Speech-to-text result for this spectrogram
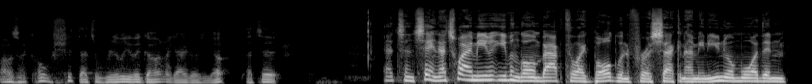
I was like, oh shit, that's really the gun. The guy goes, yep, that's it. That's insane. That's why I'm even even going back to like Baldwin for a second. I mean, you know more than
